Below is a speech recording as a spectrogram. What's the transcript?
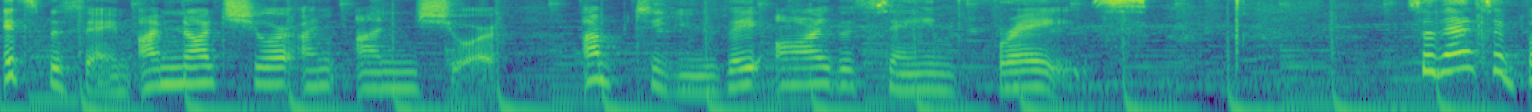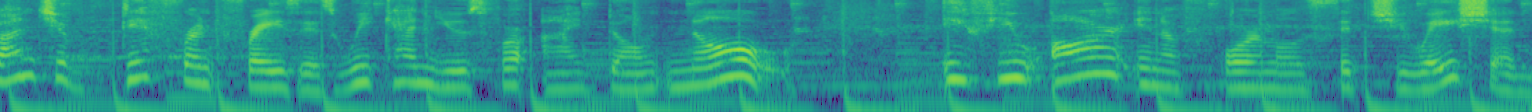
It's the same. I'm not sure, I'm unsure. Up to you. They are the same phrase. So that's a bunch of different phrases we can use for I don't know. If you are in a formal situation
